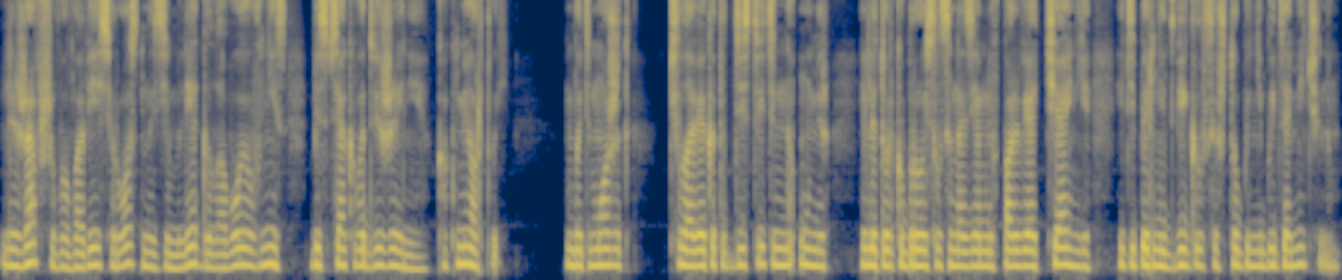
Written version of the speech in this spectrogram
лежавшего во весь рост на земле головою вниз, без всякого движения, как мертвый. Быть может, человек этот действительно умер или только бросился на землю в порыве отчаяния и теперь не двигался, чтобы не быть замеченным.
